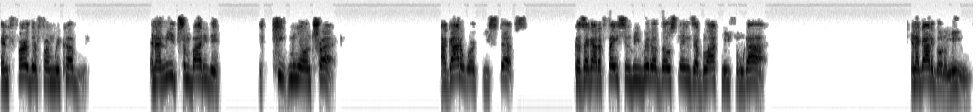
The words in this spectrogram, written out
and further from recovery. And I need somebody to, to keep me on track. I got to work these steps because I got to face and be rid of those things that block me from God. And I got to go to meetings.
